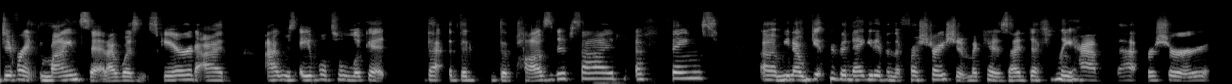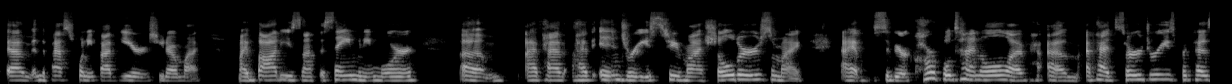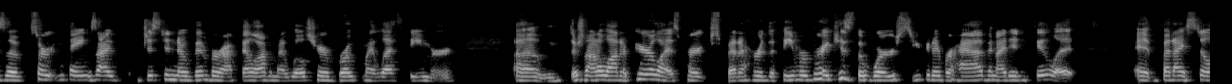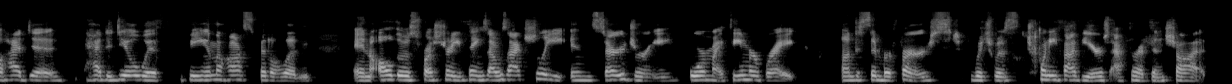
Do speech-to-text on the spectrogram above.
different mindset. I wasn't scared. I, I was able to look at that the the positive side of things um, you know get through the negative and the frustration because i definitely have that for sure um, in the past 25 years you know my my body's not the same anymore. Um, i've had i have injuries to my shoulders my i have severe carpal tunnel i've um, i've had surgeries because of certain things. I just in november i fell out of my wheelchair broke my left femur um, there's not a lot of paralyzed perks, but I heard the femur break is the worst you could ever have, and I didn't feel it. it. But I still had to had to deal with being in the hospital and and all those frustrating things. I was actually in surgery for my femur break on December 1st, which was 25 years after I'd been shot.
